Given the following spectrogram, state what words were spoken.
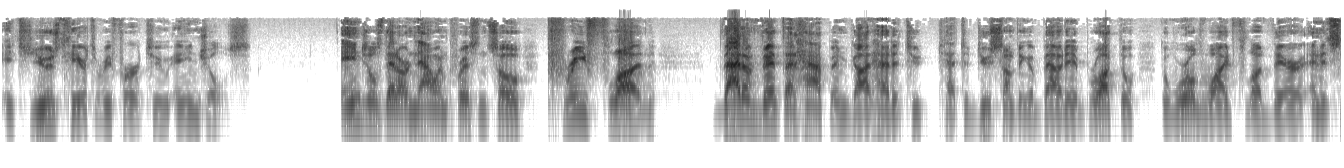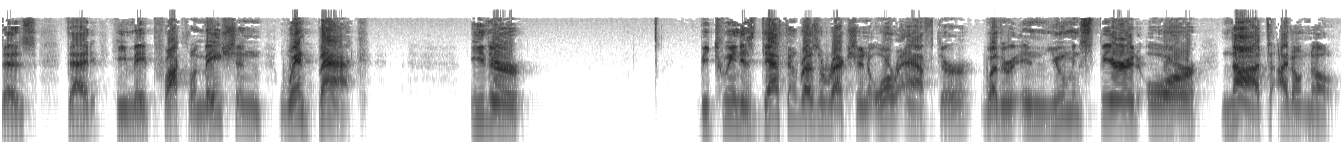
it's used here to refer to angels angels that are now in prison. So pre-flood, that event that happened, God had to, had to do something about it, brought the, the worldwide flood there, and it says that he made proclamation, went back, either between his death and resurrection or after, whether in human spirit or not, I don't know.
